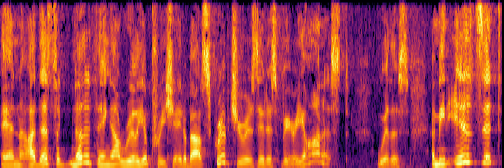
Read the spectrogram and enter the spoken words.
And I, that's another thing I really appreciate about Scripture is it's very honest with us. I mean, is it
